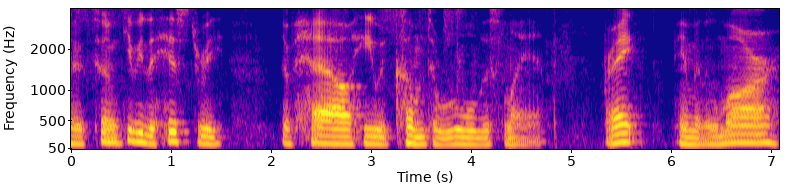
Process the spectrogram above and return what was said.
And to give you the history of how he would come to rule this land, right? Him and Umar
